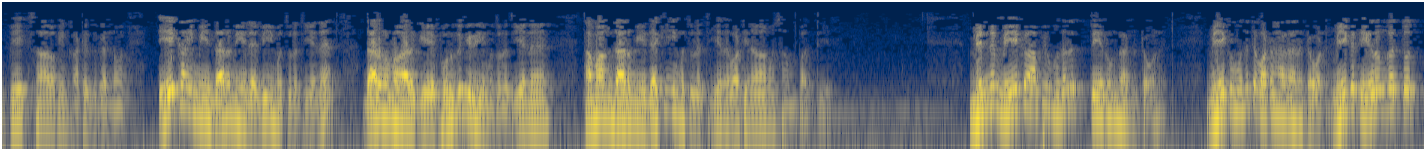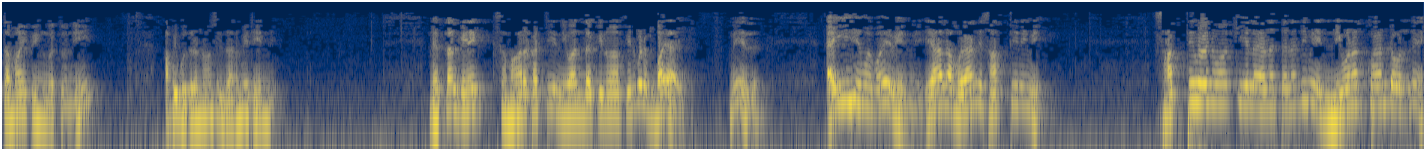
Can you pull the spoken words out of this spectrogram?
උපේක්ෂාවකින් කටයුතු කරනවා. ඒකයි මේ ධර්මයේ ලැබීම තුළ තියෙන ධර්ම මාර්ගයේ පුරුදු කිරීම තුළ තියෙන තමන් ධර්මයේ දැකීම තුළ තියෙන වටිනාම සම්පත්තිය. මෙන්න මේක අපි හොඳට තේරුම් ගන්නට ඕනේ. මේක හොඳට වටහා ගන්නට ඕනේ. මේක තේරුම් ගත්තොත් තමයි පින්වතුනි අපි බුදුරණවහන්සේගේ ධර්මයට එන්නේ. නැත්තම් කෙනෙක් සමහර කට්ටිය නිවන් දකින්නවා කියනකොට බයයි. නේද? ඇයි එහෙම බය වෙන්නේ? එයාලා හොයන්නේ සත්‍ය නෙමෙයි. සත්‍ය හොයනවා කියලා යන තැනදී මේ නිවනක් හොයන්න ඕනේ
